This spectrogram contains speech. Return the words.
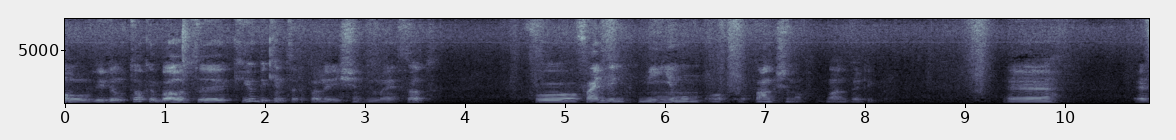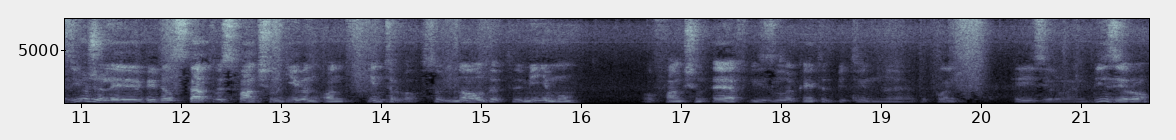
we will talk about uh, cubic interpolation method for finding minimum of a function of one variable. Uh, as usually, we will start with function given on interval. So we know that the minimum of function f is located between uh, the points a0 and b0.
